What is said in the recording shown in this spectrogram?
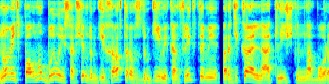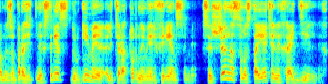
Но ведь полно было и совсем других авторов с другими конфликтами, радикально отличным набором изобразительных средств, другими литературными референсами, совершенно самостоятельных и отдельных.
